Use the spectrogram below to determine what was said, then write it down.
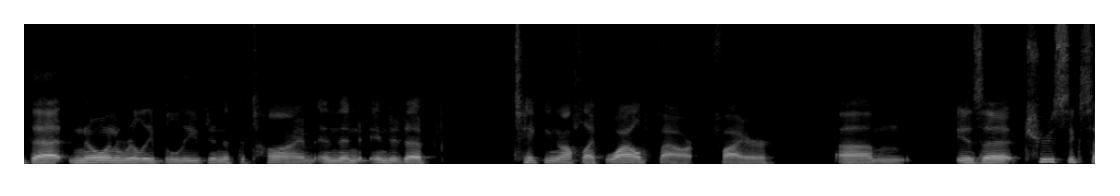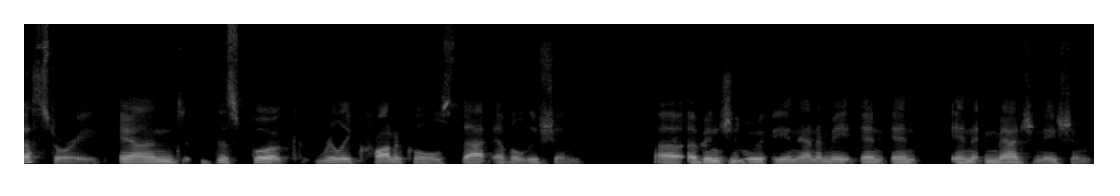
that no one really believed in at the time and then ended up taking off like wildfire um, is a true success story. And this book really chronicles that evolution uh, of ingenuity and animate and, and, and imagination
